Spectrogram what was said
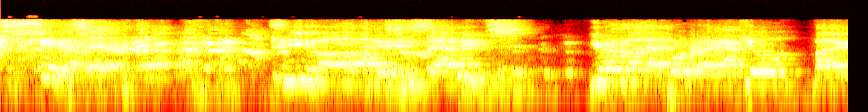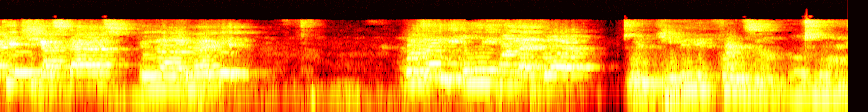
Shit. Speaking of other high school stabbings, you heard about that poor girl that got killed by that kid? She got stabbed in uh, Connecticut. Was I the only one that thought when keeping it friend zone goes wrong?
